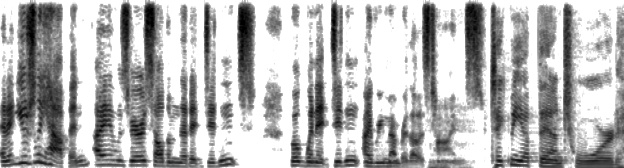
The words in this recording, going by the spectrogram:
And it usually happened. I, it was very seldom that it didn't. But when it didn't, I remember those hmm. times. Take me up then toward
